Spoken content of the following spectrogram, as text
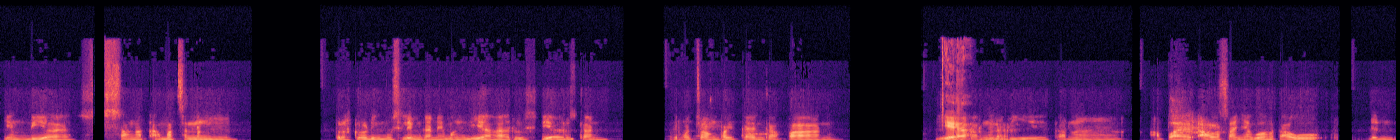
yang dia sangat amat seneng terus kalau di muslim kan emang dia harus diharuskan pocong pakai kain kafan. Iya, Ya, karena benar. di karena apa alasannya gua nggak tahu. Dan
